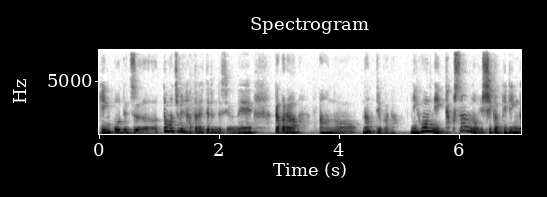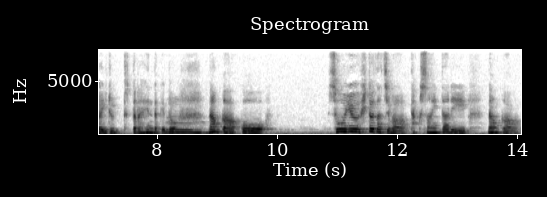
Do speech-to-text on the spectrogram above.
銀行でずっと真面目に働いてるんですよね。だからあのなんていうかな日本にたくさんの石垣林がいるって言ったら変だけど、うん、なんかこうそういう人たちはたくさんいたりなんか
